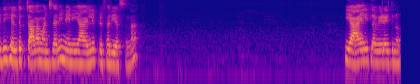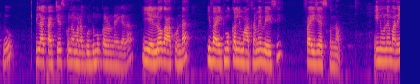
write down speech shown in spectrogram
ఇది హెల్త్కి చాలా మంచిదని నేను ఈ ఆయిల్ని ప్రిఫర్ చేస్తున్నా. ఈ ఆయిల్ ఇట్లా వేడవుతున్నప్పుడు ఇలా కట్ చేసుకున్న మన గుడ్డు ముక్కలు ఉన్నాయి కదా ఈ ఎల్లో కాకుండా ఈ వైట్ ముక్కల్ని మాత్రమే వేసి ఫ్రై చేసుకుందాం. ఈ నూనె మరీ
